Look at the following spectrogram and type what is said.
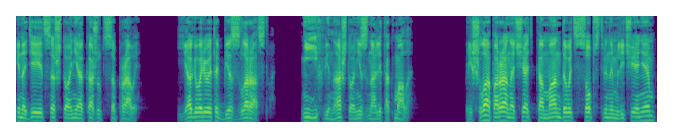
и надеяться, что они окажутся правы. Я говорю это без злорадства. Не их вина, что они знали так мало. Пришла пора начать командовать собственным лечением,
